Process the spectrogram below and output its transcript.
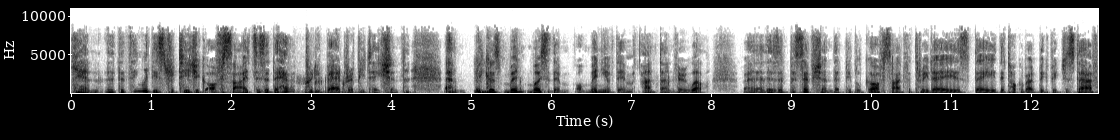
Yeah, the, the thing with these strategic offsites is that they have a pretty bad reputation um, because men, most of them, or many of them, aren't done very well. Uh, and there's a perception that people go offsite for three days, they, they talk about big picture stuff,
